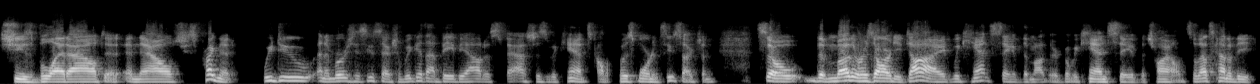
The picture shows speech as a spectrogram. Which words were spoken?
she's bled out and, and now she's pregnant we do an emergency C-section. We get that baby out as fast as we can. It's called a postmortem C-section. So the mother has already died. We can't save the mother, but we can save the child. So that's kind of the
